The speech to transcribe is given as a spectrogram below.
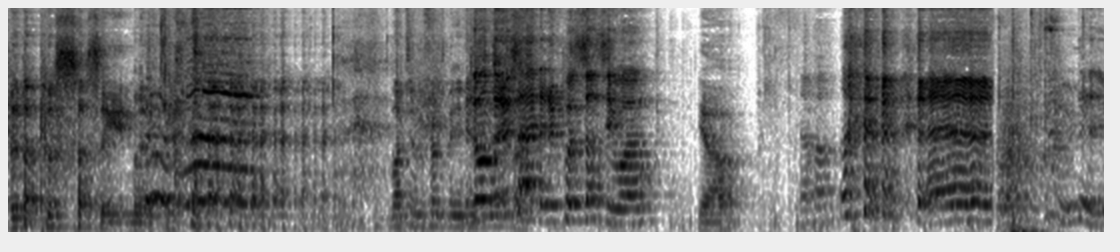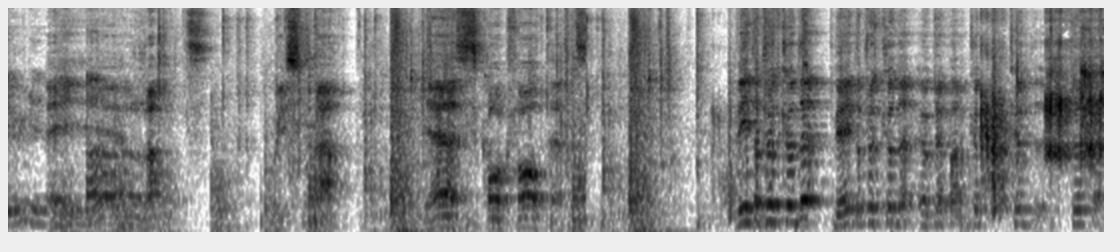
Sluta pussas i mörkret. Vart är du fullt med Låter du så här när du pussas Johan? Ja. Jaha. Hej, en ratt. Schysst ratt. Yes, kakfatet. Vi hittar pruttkudde. Vi har hittat pruttkudde. Jag upprepar. Kudd, kudd, prutte.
